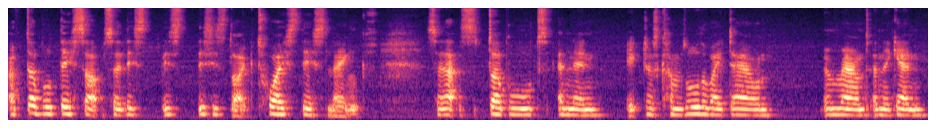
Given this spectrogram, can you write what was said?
I've doubled this up. So this is this is like twice this length. So that's doubled, and then it just comes all the way down and round. And again,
